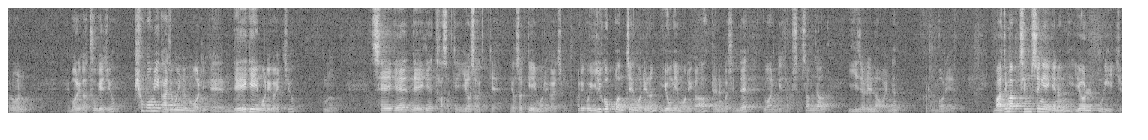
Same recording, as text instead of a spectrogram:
그러면 머리가 두 개죠. 표범이 가지고 있는 머리 예, 네 개의 머리가 있죠. 그러면 세 개, 네 개, 다섯 개, 여섯 개, 여섯 개의 머리가 있습니다. 그리고 일곱 번째 머리는 용의 머리가 되는 것인데 요한계시록 13장 2절에 나와 있는 그런 머리예요. 마지막 짐승에게는 열 뿔이 있죠.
